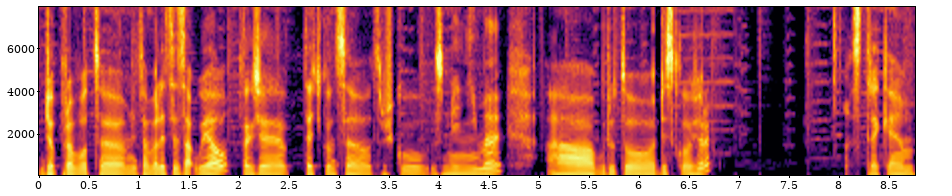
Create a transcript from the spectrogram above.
doprovod eh, mě tam velice zaujal, takže teď se ho trošku změníme a budu to Disclosure s trackem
